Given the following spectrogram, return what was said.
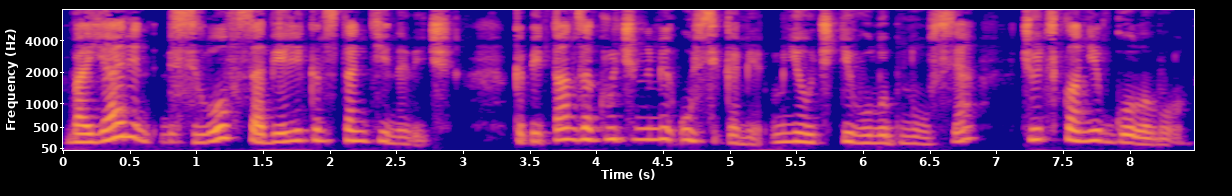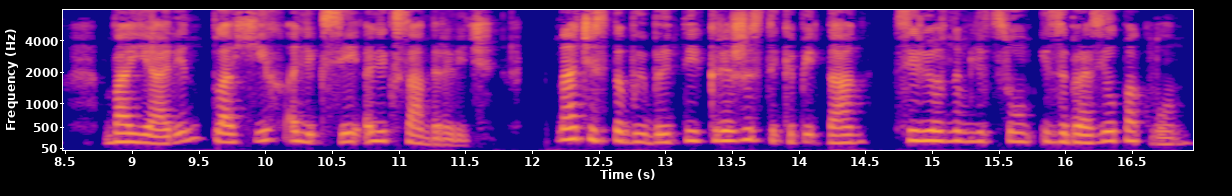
Боярин Веселов Савелий Константинович. Капитан с закрученными усиками мне учтиво улыбнулся, чуть склонив голову. Боярин Плохих Алексей Александрович. Начисто выбритый, кряжистый капитан серьезным лицом изобразил поклон.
